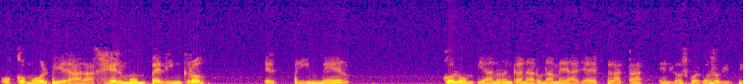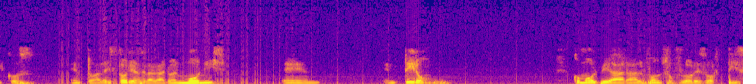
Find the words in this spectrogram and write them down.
O cómo olvidar a Helmut Bellingrove, el primer colombiano en ganar una medalla de plata en los Juegos Olímpicos en toda la historia. Se la ganó en Múnich en, en tiro. Cómo olvidar a Alfonso Flores Ortiz,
